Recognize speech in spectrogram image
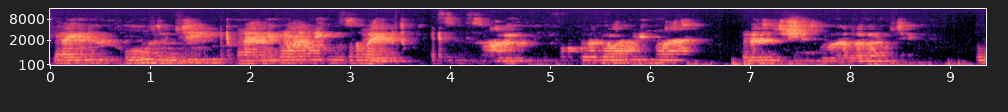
સ્લાઇડ બહુ જ ઊંચી કારણ કે ત્રણ મિનિટનો સમય. ફક્ત ત્રણ મિનિટમાં જ પ્રેઝન્ટેશન પૂર્ણ કરવાનું છે તો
